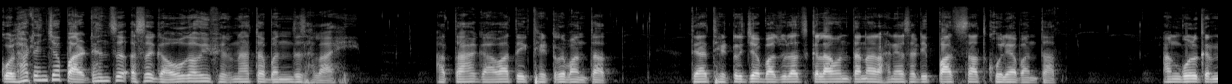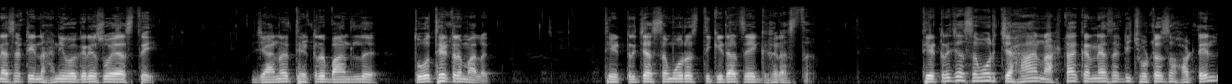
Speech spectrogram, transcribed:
कोल्हाट्यांच्या पार्ट्यांचं असं गावोगावी फिरणं आता बंद झालं आहे. आता गावात एक थिएटर बांधतात. त्या थिएटरच्या बाजूलाच कलावंतांना राहण्यासाठी पाच सात खोल्या बांधतात. आंघोळ करण्यासाठी न्हाणी वगैरे सोय असते. ज्यानं थिएटर बांधलं तो थिएटर मालक. थिएटरच्या समोरच तिकिटाचं एक घर असतं. थिएटरच्या समोर चहा नाश्ता करण्यासाठी छोटंसं हॉटेल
